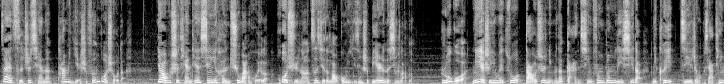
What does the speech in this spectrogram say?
在此之前呢，他们也是分过手的。要不是甜甜心一横去挽回了，或许呢自己的老公已经是别人的新郎了。如果你也是因为作导致你们的感情分崩离析的，你可以接着往下听，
